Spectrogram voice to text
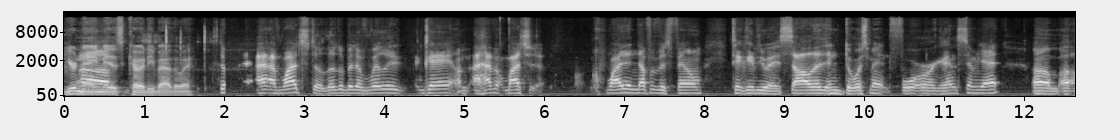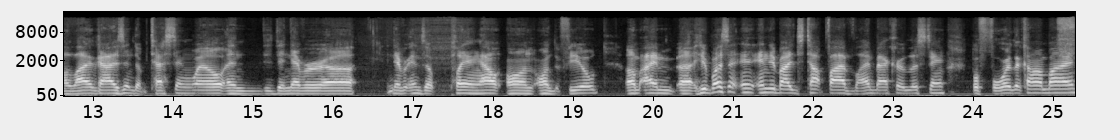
Your name Um, is Cody, by the way. I- I've watched a little bit of Willie Gay. Um, I haven't watched quite enough of his film to give you a solid endorsement for or against him yet. Um, a, a lot of guys end up testing well, and they never uh, never ends up playing out on on the field. Um, I'm uh, he wasn't in anybody's top five linebacker listing before the combine,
